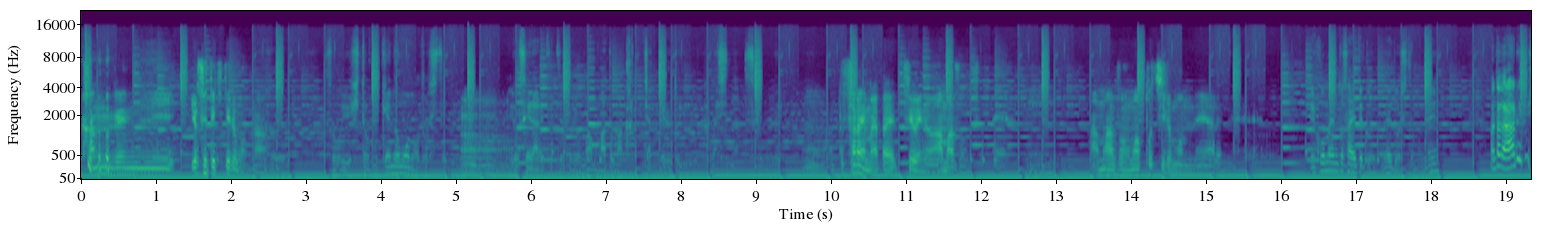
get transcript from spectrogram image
完全に寄せてきてるもんな。そういう人向けのものとして、ねうん寄せられてて、それをまんまとまあ買っちゃってさらにもやっぱり強いのは Amazon ですよね。Amazon はポチるもんね、あれね。レコメンドされてくるとね、どうしてもね。まあ、だからある種、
